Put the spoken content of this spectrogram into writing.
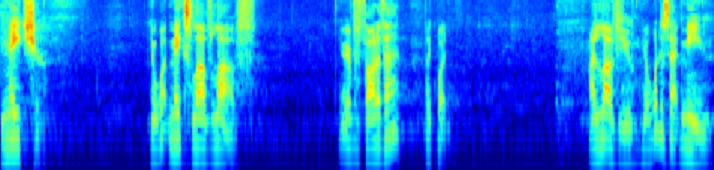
nature? You know, what makes love love? Have you ever thought of that? Like what? I love you. you know, what does that mean?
